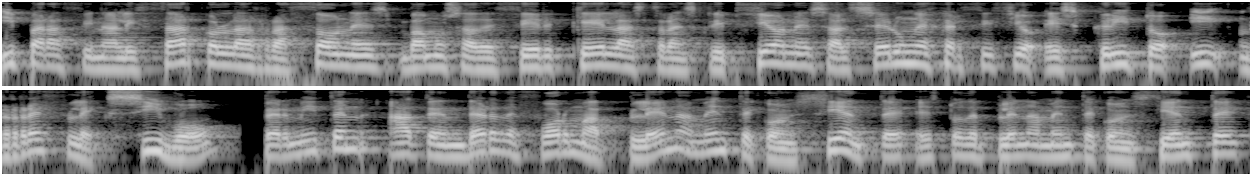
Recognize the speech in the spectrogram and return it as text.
Y para finalizar con las razones, vamos a decir que las transcripciones, al ser un ejercicio escrito y reflexivo, permiten atender de forma plenamente consciente, esto de plenamente consciente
